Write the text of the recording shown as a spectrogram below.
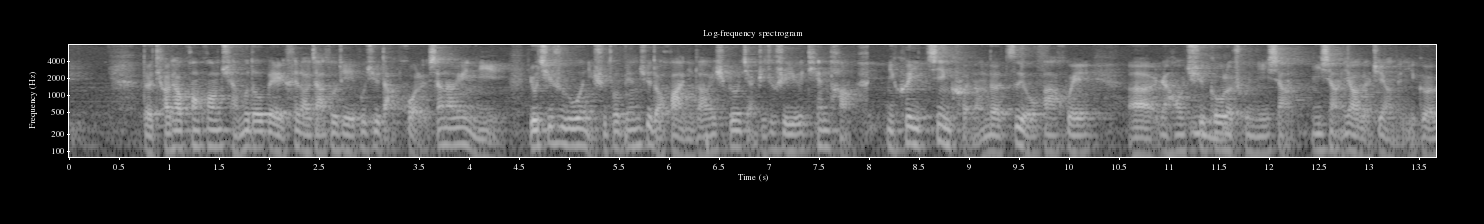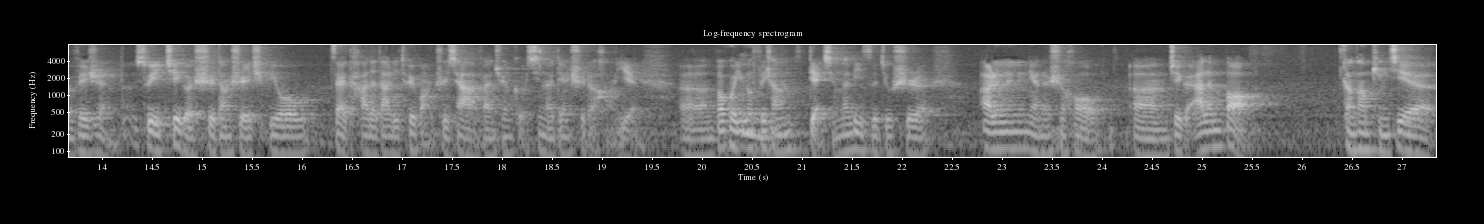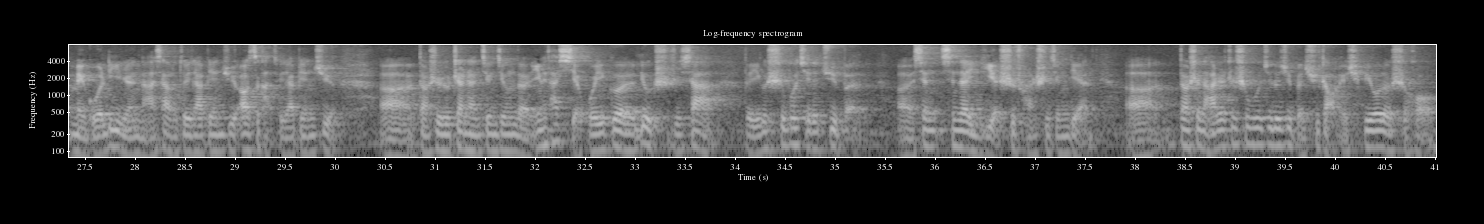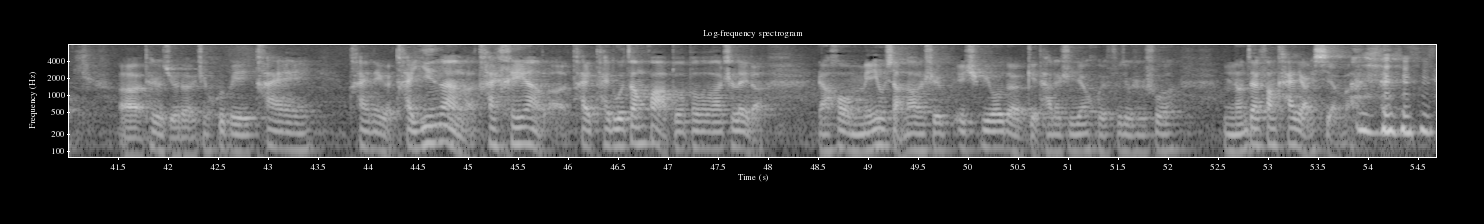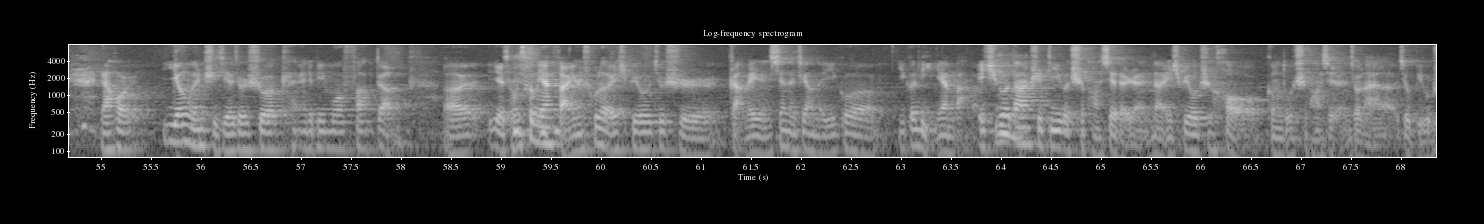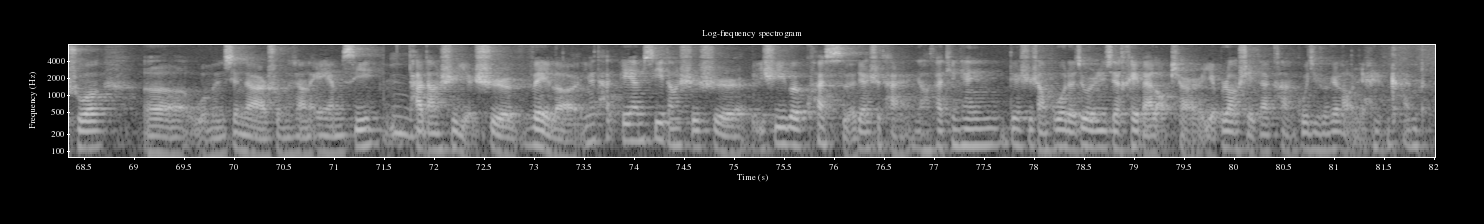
的条条框框全部都被《黑道家族》这一部剧打破了，相当于你，尤其是如果你是做编剧的话，你到 HBO 简直就是一个天堂，你可以尽可能的自由发挥，呃，然后去勾勒出你想你想要的这样的一个 vision。所以这个是当时 HBO 在它的大力推广之下，完全革新了电视的行业。呃，包括一个非常典型的例子就是，二零零零年的时候，嗯，这个 Alan Ball 刚刚凭借《美国丽人》拿下了最佳编剧奥斯卡最佳编剧。呃，当时就战战兢兢的，因为他写过一个六尺之下的一个试播集的剧本，呃，现现在也是传世经典。呃，当时拿着这试播集的剧本去找 HBO 的时候，呃，他就觉得这会不会太太那个太阴暗了，太黑暗了，太太多脏话，巴拉巴拉巴拉之类的。然后没有想到的是，HBO 的给他的直接回复就是说，你能再放开点写吗？然后英文直接就是说，Can it be more fucked up？呃，也从侧面反映出了 HBO 就是敢为人先的这样的一个一个理念吧。HBO 当然是第一个吃螃蟹的人，那 HBO 之后更多吃螃蟹的人就来了。就比如说，呃，我们现在耳熟能详的 AMC，他当时也是为了，因为他 AMC 当时是是一个快死的电视台，然后他天天电视上播的就是那些黑白老片儿，也不知道谁在看，估计是给老年人看的。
